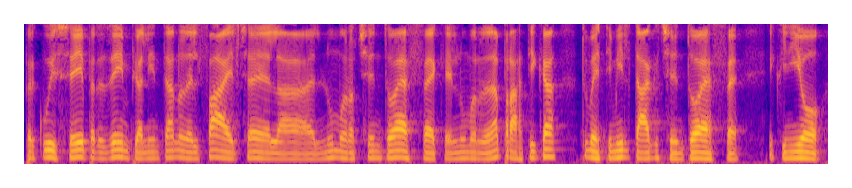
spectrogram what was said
per cui se per esempio all'interno del file c'è la, il numero 100f che è il numero della pratica, tu mettimi il tag 100f e quindi io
